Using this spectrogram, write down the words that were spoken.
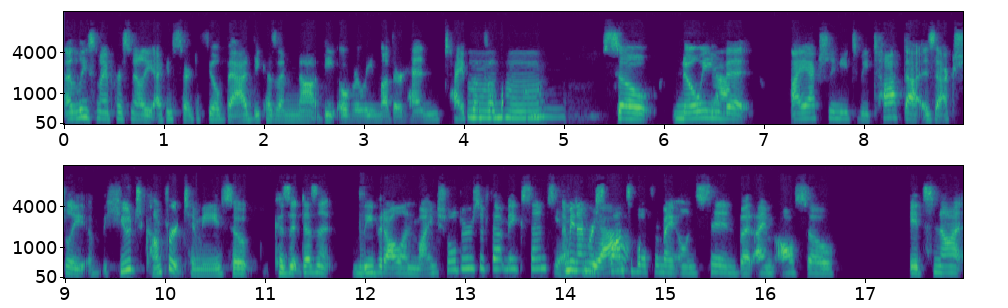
at least my personality, I can start to feel bad because I'm not the overly mother hen type mm-hmm. of a mom. Mm-hmm. So knowing yeah. that I actually need to be taught that is actually a huge comfort to me. So because it doesn't leave it all on my shoulders, if that makes sense. Yeah. I mean, I'm responsible for my own sin, but I'm also, it's not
